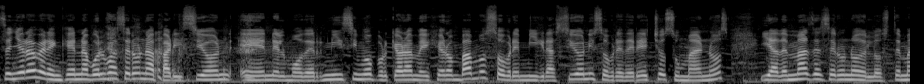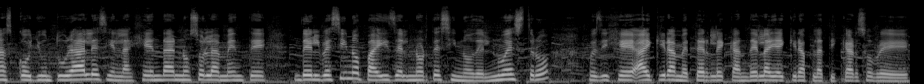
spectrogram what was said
Señora Berenjena, vuelvo a hacer una aparición en el modernísimo porque ahora me dijeron vamos sobre migración y sobre derechos humanos y además de ser uno de los temas coyunturales y en la agenda no solamente del vecino país del norte sino del nuestro, pues dije hay que ir a meterle candela y hay que ir a platicar sobre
